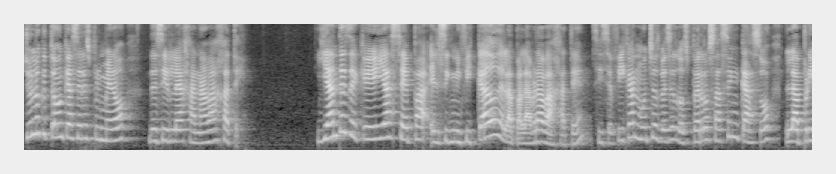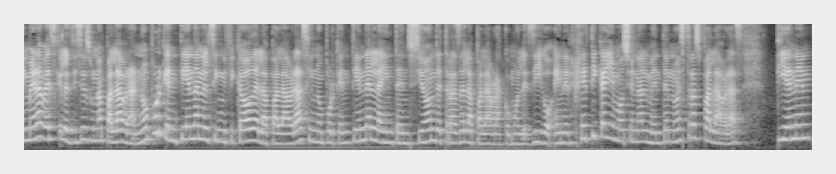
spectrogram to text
yo lo que tengo que hacer es primero decirle a Hannah, bájate. Y antes de que ella sepa el significado de la palabra bájate, si se fijan muchas veces los perros hacen caso la primera vez que les dices una palabra, no porque entiendan el significado de la palabra, sino porque entienden la intención detrás de la palabra. Como les digo, energética y emocionalmente nuestras palabras tienen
